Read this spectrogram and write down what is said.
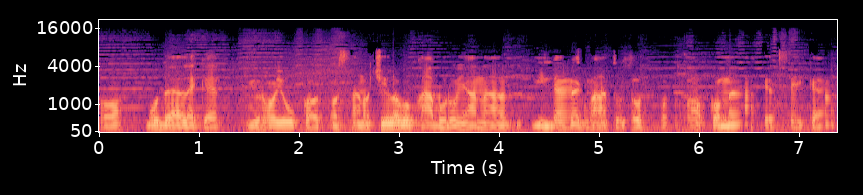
a modelleket, űrhajókat, aztán a csillagok háborújánál minden megváltozott, ott a kamerák kezdték el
